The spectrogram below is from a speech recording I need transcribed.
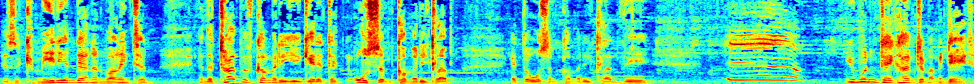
is a comedian down in Wellington, and the type of comedy you get at the Awesome Comedy Club, at the Awesome Comedy Club there, yeah, you wouldn't take home to mum and dad.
